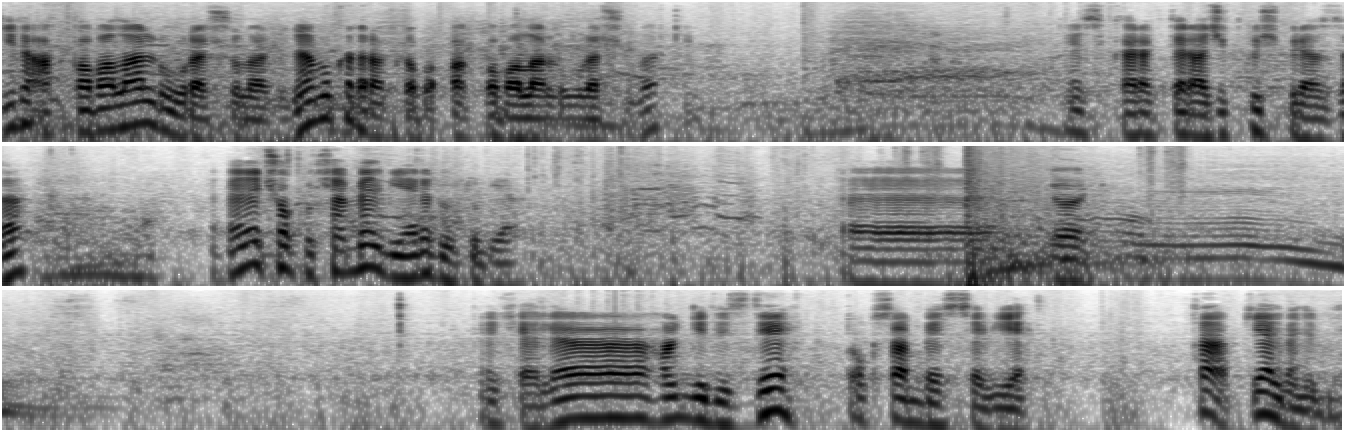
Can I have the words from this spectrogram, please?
yine akbabalarla uğraşıyorlardı. Ne bu kadar akbaba, akbabalarla uğraşıyorlar ki? Neyse karakter acıkmış biraz da. Ben de çok mükemmel bir yere durdum ya. Eee göl. Pekala hangi dizdi? 95 seviye. Tamam gel benimle.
